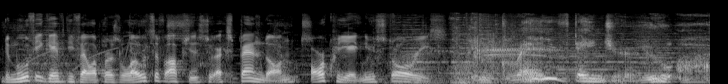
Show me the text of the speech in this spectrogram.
the movie gave developers loads of options to expand on or create new stories. In grave danger you are.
